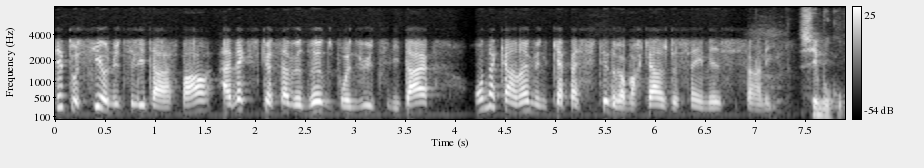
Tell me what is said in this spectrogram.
c'est aussi un utilitaire sport. Avec ce que ça veut dire du point de vue utilitaire, on a quand même une capacité de remorquage de 5600 livres. C'est beaucoup.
